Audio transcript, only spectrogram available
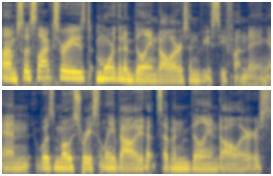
Um, so Slack's raised more than a billion dollars in VC funding, and was most recently valued at seven billion dollars.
